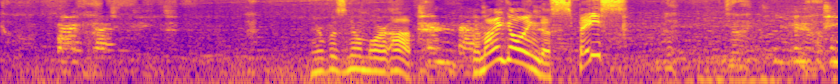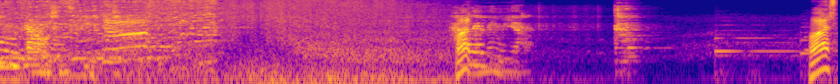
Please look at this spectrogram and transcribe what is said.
calm. Five thousand. There was no more up. Am. I going to space? Fifteen thousand. What? What?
